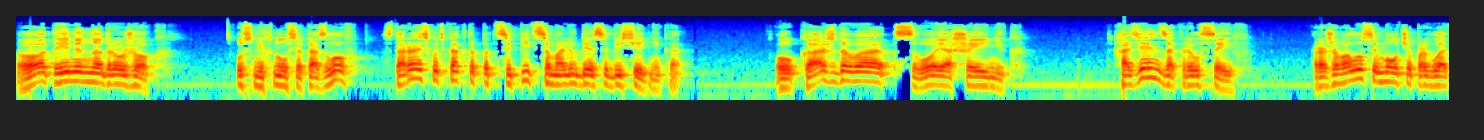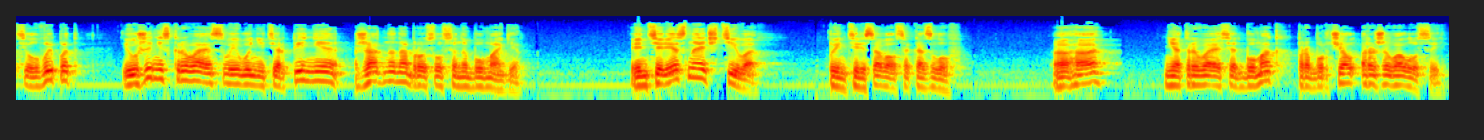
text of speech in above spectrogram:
«Вот именно, дружок», – усмехнулся Козлов, стараясь хоть как-то подцепить самолюбие собеседника – У каждого свой ошейник. Хозяин закрыл сейф. Рожеволосый молча проглотил выпад и, уже не скрывая своего нетерпения, жадно набросился на бумаги. «Интересное чтиво?» – поинтересовался Козлов. «Ага», – не отрываясь от бумаг, пробурчал Рожеволосый.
